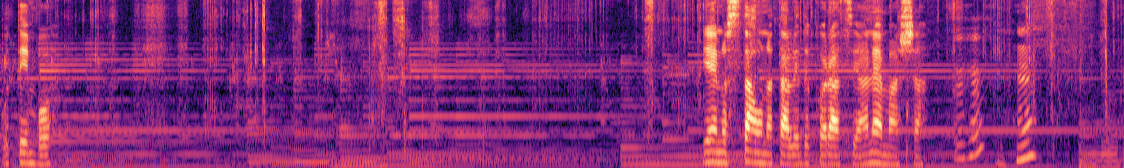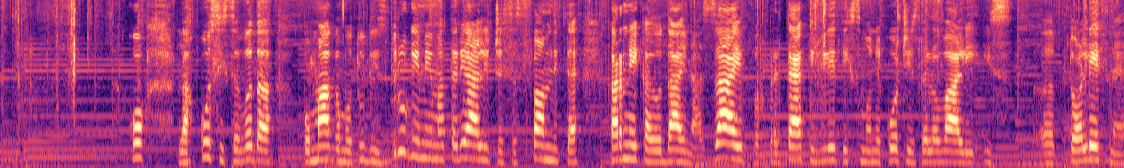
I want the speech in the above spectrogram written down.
potem bo Je enostavna tale dekoracija, ne Maša? Mhm. Mhm. Tako, lahko si seveda pomagamo tudi z drugimi materiali, če se spomnite, kar nekaj oddaj nazaj. V preteklih letih smo nekoč izdelovali iz uh, toaletne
